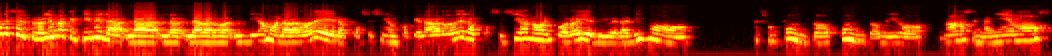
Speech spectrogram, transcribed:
¿Cuál es el problema que tiene la, digamos, la verdadera oposición? Porque la verdadera oposición hoy por hoy, el liberalismo es un punto, dos puntos, digo, no nos engañemos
